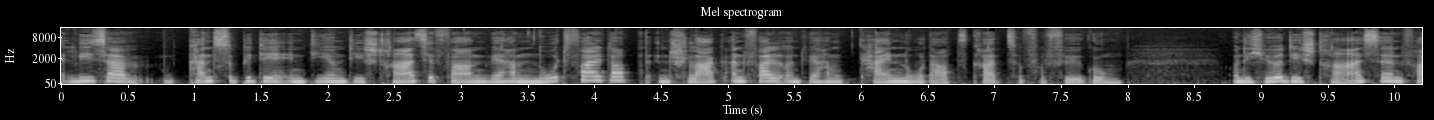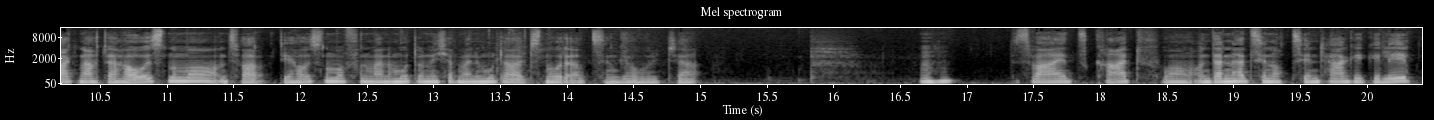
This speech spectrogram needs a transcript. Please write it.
Lisa, kannst du bitte in die und die Straße fahren? Wir haben einen Notfall dort, einen Schlaganfall und wir haben keinen Notarzt gerade zur Verfügung. Und ich höre die Straße und frage nach der Hausnummer, und zwar die Hausnummer von meiner Mutter und ich habe meine Mutter als Notärztin geholt, ja. Mhm. Das war jetzt gerade vor. Und dann hat sie noch zehn Tage gelebt.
